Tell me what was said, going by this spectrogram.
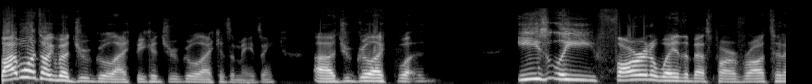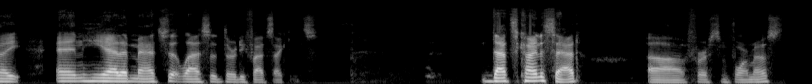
But I want to talk about Drew Gulak because Drew Gulak is amazing. Uh, Drew Gulak was easily far and away the best part of Raw tonight, and he had a match that lasted 35 seconds. That's kind of sad, uh, first and foremost.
